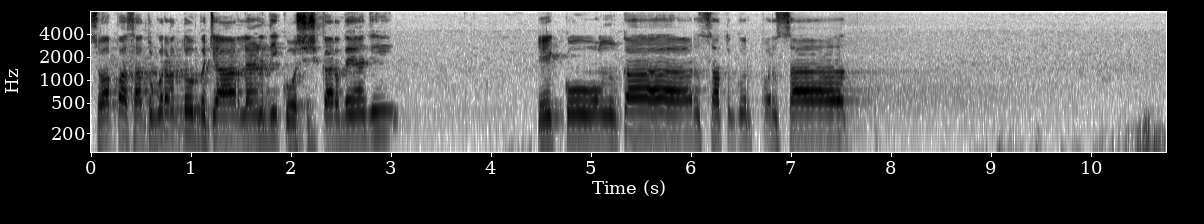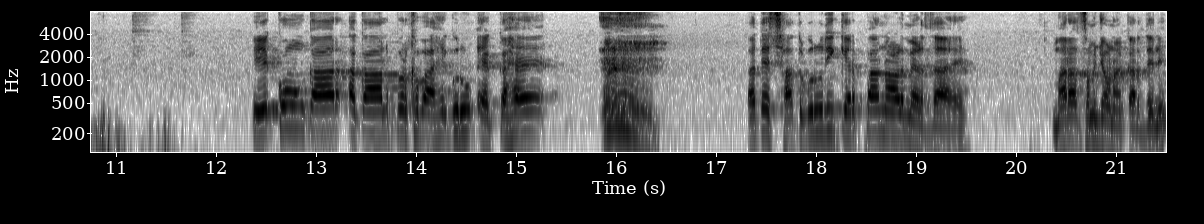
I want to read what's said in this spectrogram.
ਸੋ ਆਪਾਂ ਸਤਿਗੁਰਾਂ ਤੋਂ ਵਿਚਾਰ ਲੈਣ ਦੀ ਕੋਸ਼ਿਸ਼ ਕਰਦੇ ਹਾਂ ਜੀ। ਏਕ ਓੰਕਾਰ ਸਤਿਗੁਰ ਪ੍ਰਸਾਦ। ਏਕ ਓੰਕਾਰ ਅਕਾਲ ਪੁਰਖ ਵਾਹਿਗੁਰੂ ਇੱਕ ਹੈ ਅਤੇ ਸਤਿਗੁਰੂ ਦੀ ਕਿਰਪਾ ਨਾਲ ਮਿਲਦਾ ਹੈ। ਮਹਾਰਾਜ ਸਮਝਾਉਣਾ ਕਰਦੇ ਨੇ।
